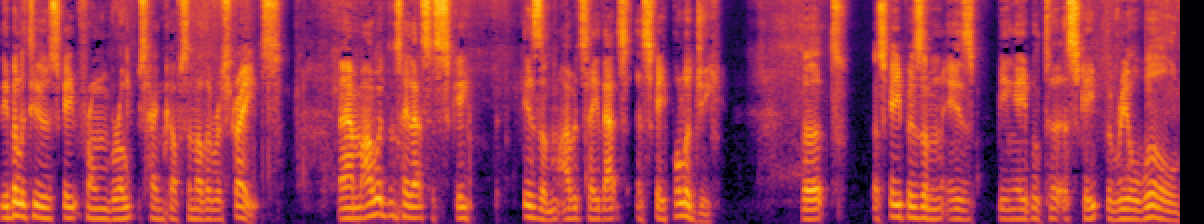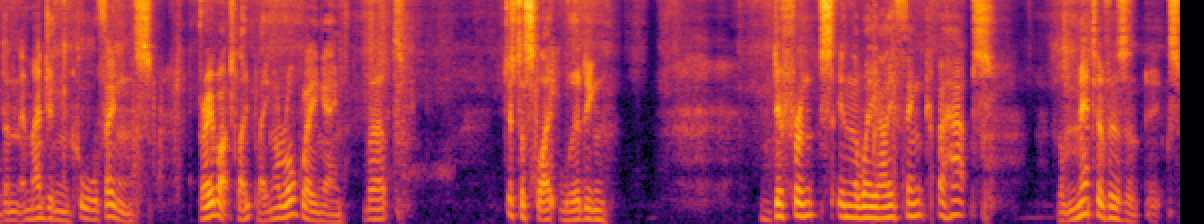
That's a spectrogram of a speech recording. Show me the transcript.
the ability to escape from ropes, handcuffs and other restraints. Um, I wouldn't say that's escapism, I would say that's escapology. That escapism is being able to escape the real world and imagine cool things. Very much like playing a role-playing game, but just a slight wording difference in the way I think, perhaps The metaphysics,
